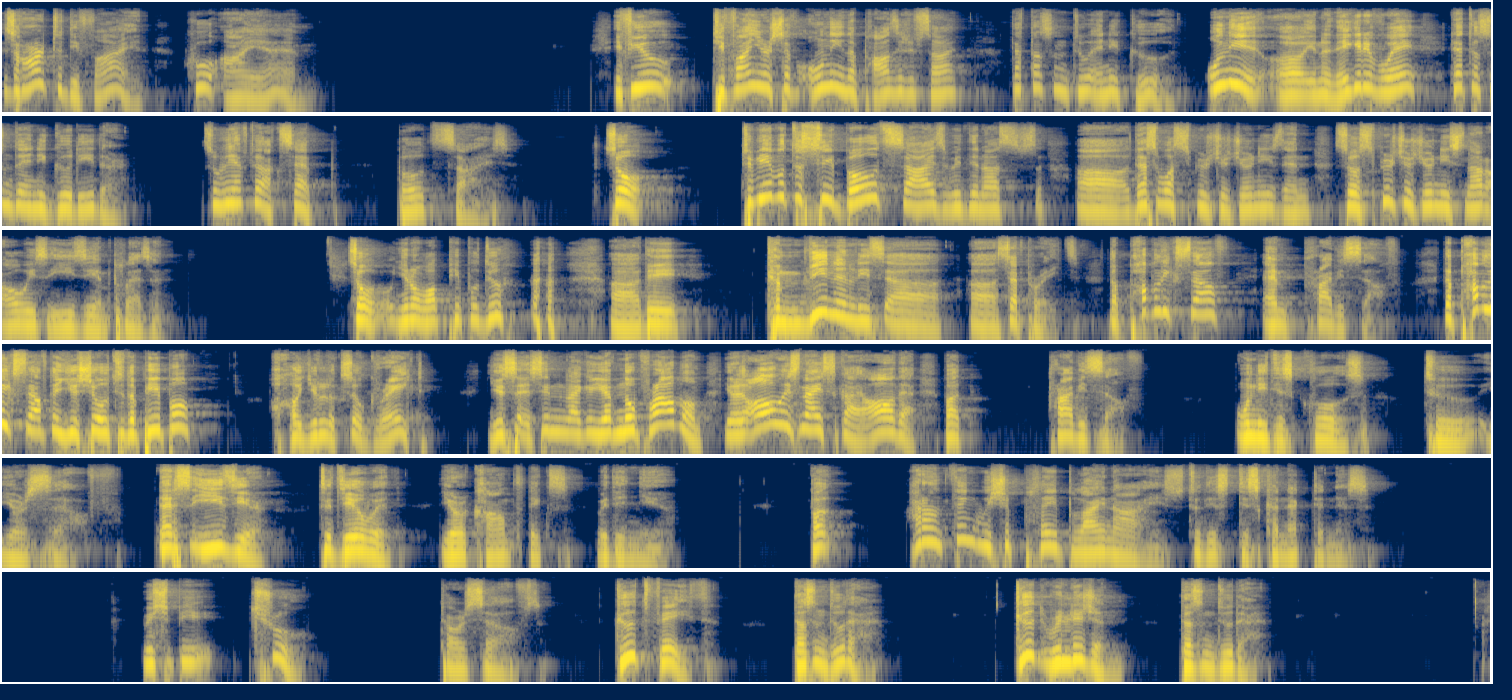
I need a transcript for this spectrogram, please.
It's hard to define who I am. If you define yourself only in the positive side, that doesn't do any good. Only uh, in a negative way, that doesn't do any good either. So we have to accept both sides. So to be able to see both sides within us, uh, that's what spiritual journey is. And so spiritual journey is not always easy and pleasant. So you know what people do? uh, they conveniently uh, uh, separate the public self and private self. The public self that you show to the people, oh, you look so great. You seem like you have no problem. You're always nice guy, all that. But private self, only disclose to yourself. That's easier to deal with your conflicts within you. But I don't think we should play blind eyes to this disconnectedness. We should be true to ourselves. Good faith doesn't do that. Good religion doesn't do that.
